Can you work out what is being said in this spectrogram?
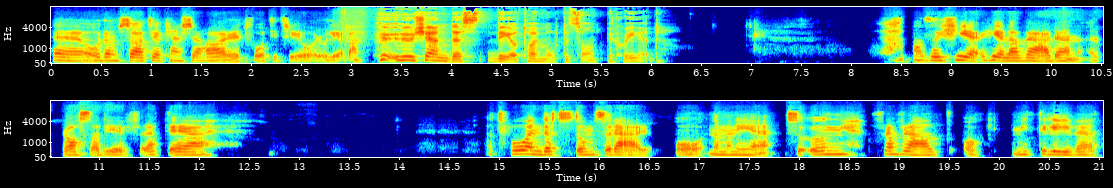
Eh, och de sa att jag kanske har två till tre år att leva. Hur, hur kändes det att ta emot ett sådant besked? Alltså he, hela världen rasade ju för att det... Att få en dödsdom sådär och när man är så ung framför allt och mitt i livet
